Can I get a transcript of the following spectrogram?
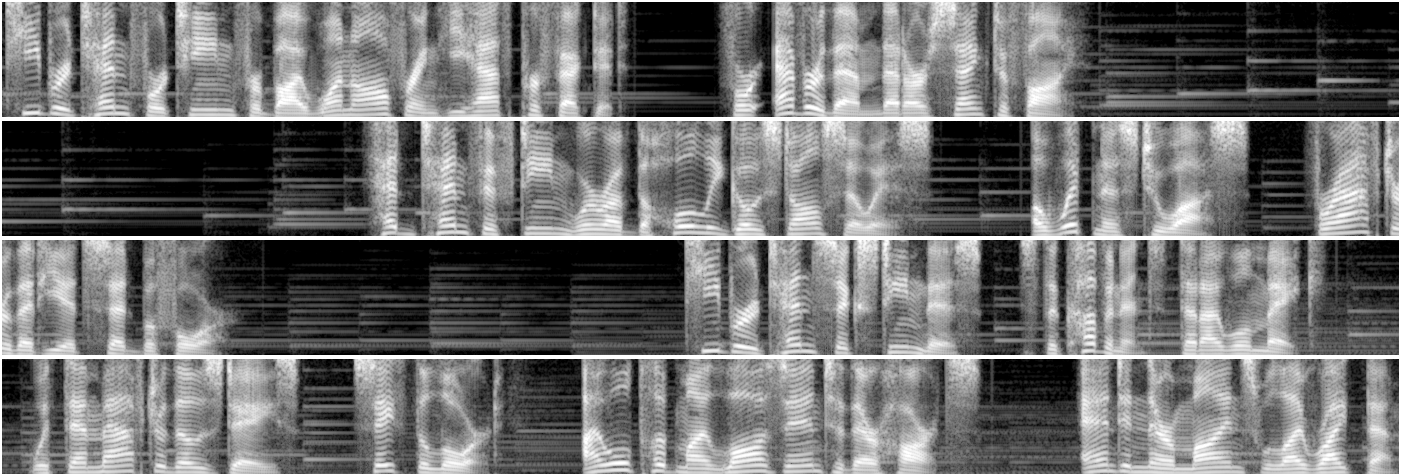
Hebrew 10:14 For by one offering he hath perfected for ever them that are sanctified. Head 10:15 Whereof the Holy Ghost also is a witness to us, for after that he had said before. Hebrew 10:16 This is the covenant that I will make with them after those days, saith the Lord. I will put my laws into their hearts, and in their minds will I write them.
